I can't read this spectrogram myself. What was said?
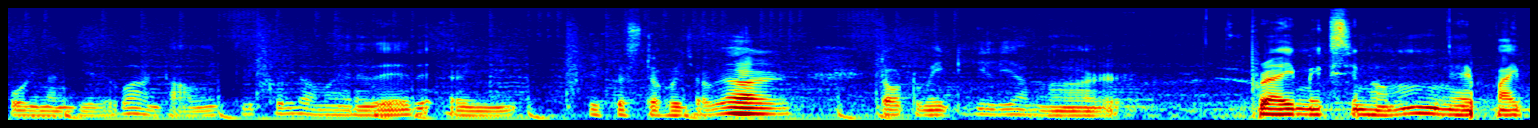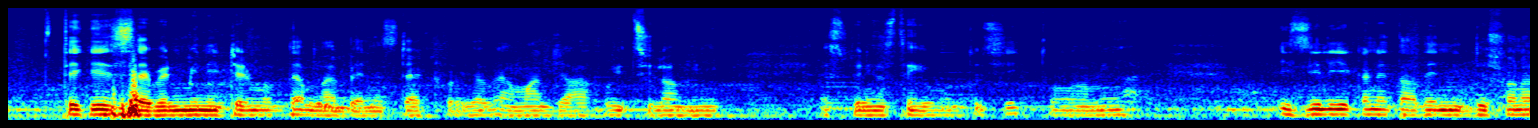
পরিমাণ দিয়ে দেবো, আর ডাউনে ক্লিক করলে আমাদের এই রিকোয়েস্টটা হয়ে যাবে। আর এটা অটোমেটিক্যালি আপনার প্রায় ম্যাক্সিমাম ফাইভ থেকে সেভেন মিনিটের মধ্যে আপনার ব্যালেন্স অ্যাড হয়ে যাবে। আমার যা হয়েছিল আমি এক্সপিরিয়েন্স থেকে বলতেছি। তো আমি ইজিলি এখানে তাদের নির্দেশনা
